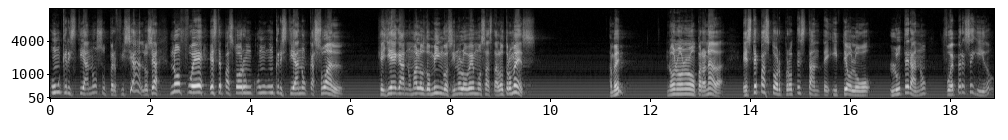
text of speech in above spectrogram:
un cristiano superficial. O sea, no fue este pastor un, cristiano casual que llega nomás los domingos y no lo vemos hasta el otro mes. Amén. No, no, no, no, para nada. Este pastor protestante y teólogo luterano fue perseguido,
